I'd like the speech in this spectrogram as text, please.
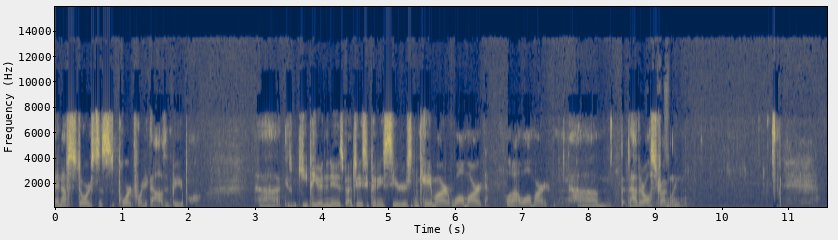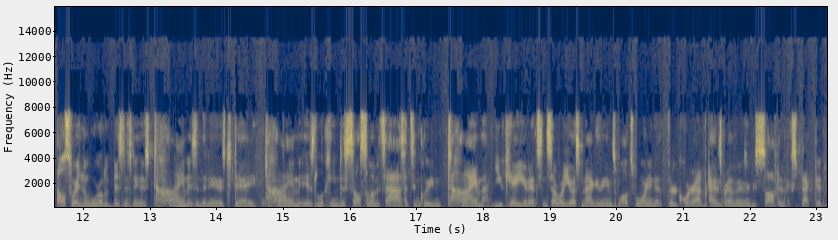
enough stores to support 40,000 people. Because uh, we keep hearing the news about J.C. Penney, Sears, and Kmart, Walmart. Well, not Walmart, um, but how they're all struggling. Elsewhere in the world of business news, Time is in the news today. Time is looking to sell some of its assets, including Time UK units in several U.S. magazines, while it's warning that third quarter advertising revenue is going to be softer than expected.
